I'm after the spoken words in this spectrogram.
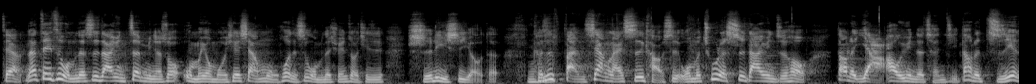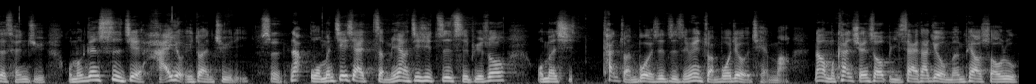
这样。那这次我们的四大运证明了说，我们有某些项目，或者是我们的选手其实实力是有的。可是反向来思考，是我们出了四大运之后，到了亚奥运的成绩，到了职业的成绩，我们跟世界还有一段距离。是。那我们接下来怎么样继续支持？比如说，我们看转播也是支持，因为转播就有钱嘛。那我们看选手比赛，他就有门票收入，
